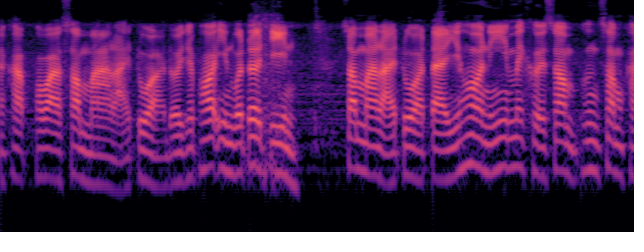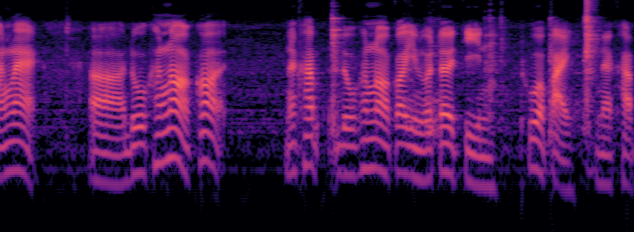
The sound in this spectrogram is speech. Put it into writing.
นะครับ เพราะว่าซ่อมมาหลายตัว โดยเฉพาะอินเวอร์เตอร์จีน ซ่อมมาหลายตัว แต่ยี่ห้อนี้ไม่เคยซ่อมเพิ่งซ่อมครั้งแรกดูข้างนอกก็นะครับ ดูข้างนอกก็อินเวอร์เตอร์จีนทั่วไปนะครับ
